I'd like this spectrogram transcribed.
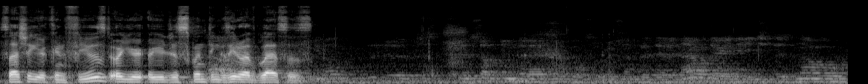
Sasha, you're confused or you're, or you're just squinting because you don't have glasses? You know, just there's something that I heard also recently that nowadays age there's no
